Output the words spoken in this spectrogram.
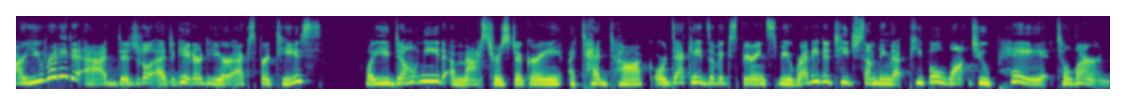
Are you ready to add digital educator to your expertise? Well, you don't need a master's degree, a TED talk, or decades of experience to be ready to teach something that people want to pay to learn.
